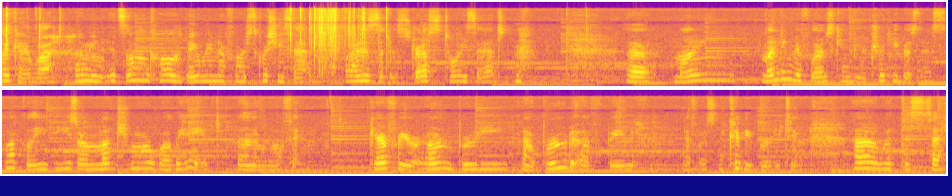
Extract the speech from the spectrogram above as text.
Okay, well, I mean, it's only called Baby Niffler Squishy Set. Why is it a stress toy set? uh, mine Minding Nifflers can be a tricky business. Luckily, these are much more well behaved than the real thing. Care for your own broody, no, brood of baby Nifflers. It could be broody too. Uh, with this set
